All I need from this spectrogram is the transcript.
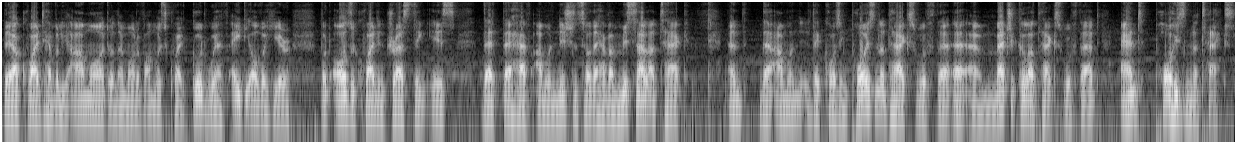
They are quite heavily armored, or the amount of armor is quite good. We have 80 over here. But also quite interesting is that they have ammunition, so they have a missile attack, and they're, they're causing poison attacks with the uh, uh, magical attacks with that, and poison attacks.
